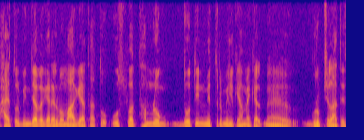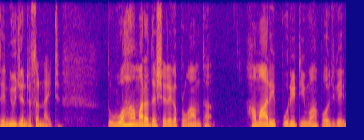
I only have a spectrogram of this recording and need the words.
हायतुल बिंदिया वगैरह एल्बम आ गया था तो उस वक्त हम लोग दो तीन मित्र मिलके हमें ग्रुप चलाते थे न्यू जनरेशन नाइट। तो वहाँ हमारा दशहरे का प्रोग्राम था। हमारी पूरी टीम वहाँ पहुँच गई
